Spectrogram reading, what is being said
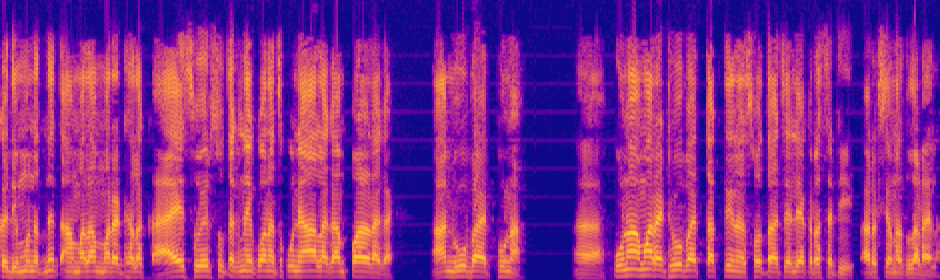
कधी म्हणत नाहीत आम्हाला मराठ्याला काय सोयर सुतक नाही कोणाचं कोणी आला का पाळला काय. आम्ही उभा आहेत पुन्हा. पुन्हा मराठी उभा आहेत ताकदीनं स्वतःच्या लेकरासाठी आरक्षणात लढायला.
